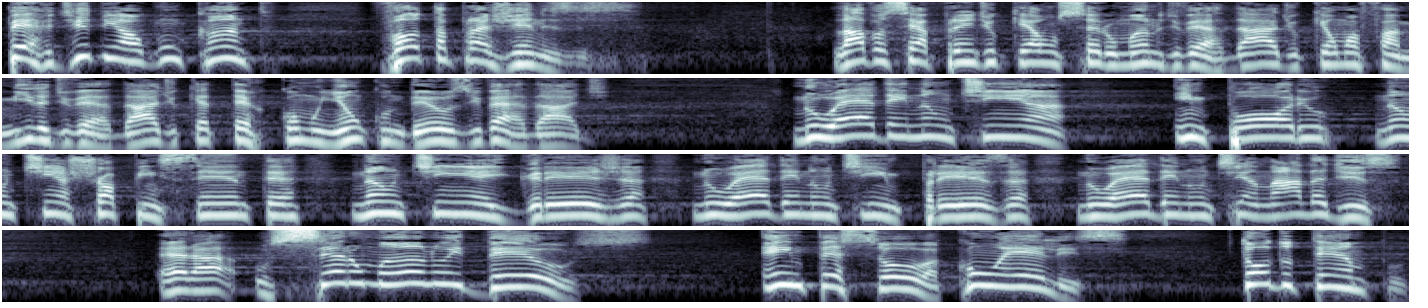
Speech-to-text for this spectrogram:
perdido em algum canto, volta para Gênesis. Lá você aprende o que é um ser humano de verdade, o que é uma família de verdade, o que é ter comunhão com Deus de verdade. No Éden não tinha empório, não tinha shopping center, não tinha igreja, no Éden não tinha empresa, no Éden não tinha nada disso era o ser humano e Deus em pessoa, com eles, todo tempo,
